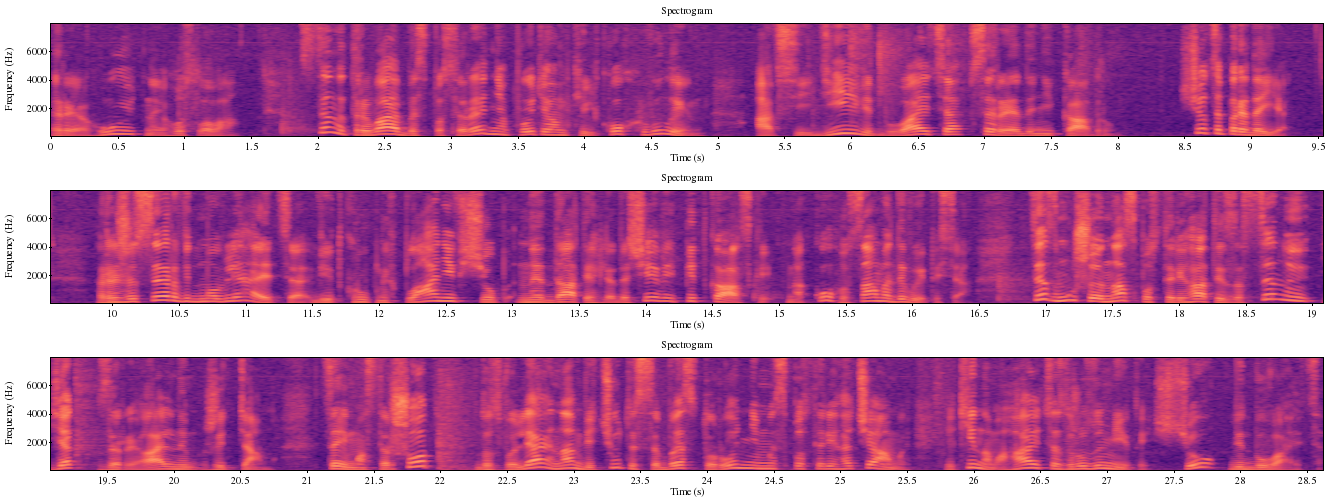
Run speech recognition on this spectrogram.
реагують на його слова. Сцена триває безпосередньо протягом кількох хвилин, а всі дії відбуваються всередині кадру. Що це передає? Режисер відмовляється від крупних планів, щоб не дати глядачеві підказки, на кого саме дивитися. Це змушує нас спостерігати за сценою як за реальним життям. Цей мастершот дозволяє нам відчути себе сторонніми спостерігачами, які намагаються зрозуміти, що відбувається.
